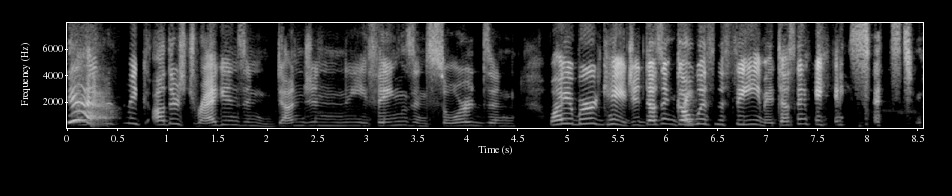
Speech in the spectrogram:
Yeah, like oh, there's dragons and dungeony things and swords and why a bird cage? It doesn't go I, with the theme. It doesn't make any sense to me.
